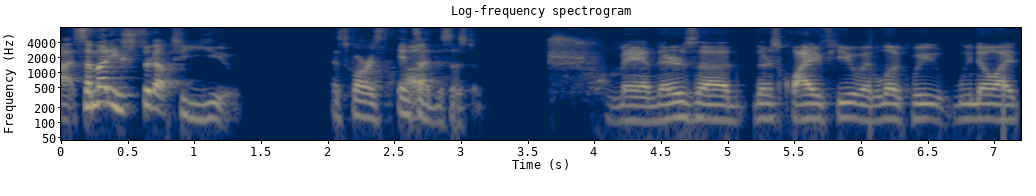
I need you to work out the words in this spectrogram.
Uh, somebody who stood out to you as far as inside uh, the system. Man, there's uh there's quite a few, and look, we we know I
